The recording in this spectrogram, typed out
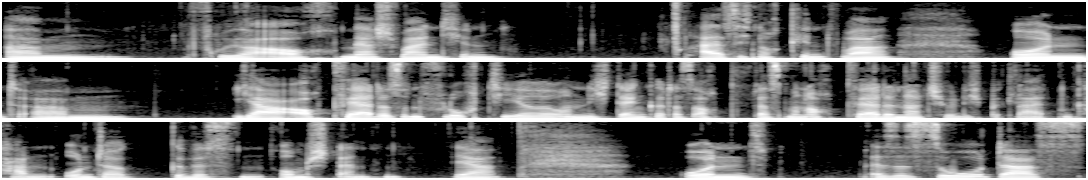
ähm, früher auch Meerschweinchen, als ich noch Kind war. Und ähm, ja, auch Pferde sind Fluchttiere und ich denke, dass auch, dass man auch Pferde natürlich begleiten kann unter gewissen Umständen. Ja. Und es ist so, dass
